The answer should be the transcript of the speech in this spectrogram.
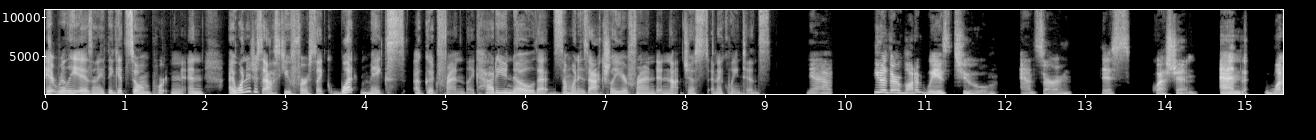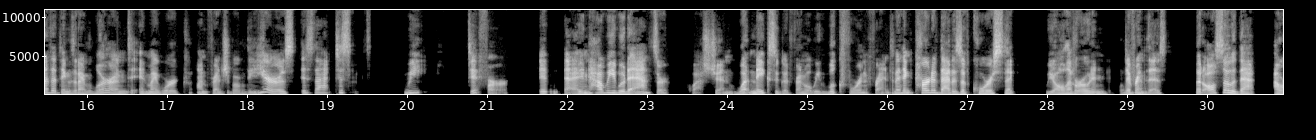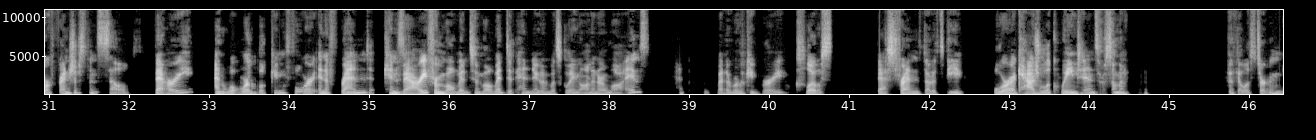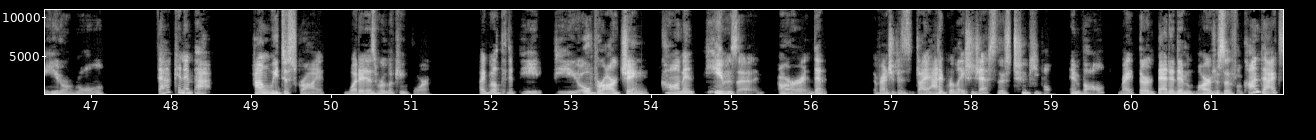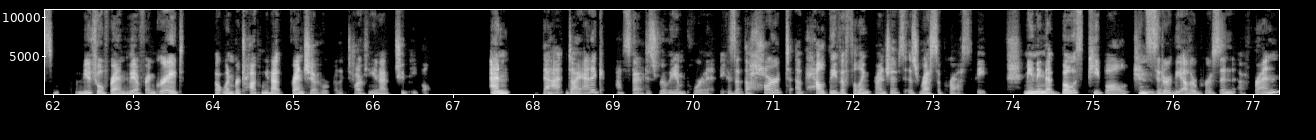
It really is. And I think it's so important. And I want to just ask you first, like, what makes a good friend? Like, how do you know that mm-hmm. someone is actually your friend and not just an acquaintance? Yeah. You know, there are a lot of ways to answer this question. And one of the things that I've learned in my work on friendship over the years is that just we differ in, in how we would answer question what makes a good friend what we look for in a friend. And i think part of that is of course that we all have our own individual differences but also that our friendships themselves vary and what we're looking for in a friend can vary from moment to moment depending on what's going on in our lives whether we're looking for a close best friend so to speak or a casual acquaintance or someone fulfill a certain need or role, that can impact how we describe what it is we're looking for. I will the, the overarching common themes uh, are that a friendship is a dyadic relationship. So there's two people involved, right? They're embedded in larger social contexts. Mutual friends, we have friend groups. But when we're talking about friendship, we're really talking about two people. And that dyadic aspect is really important because at the heart of healthy, fulfilling friendships is reciprocity, meaning that both people consider the other person a friend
